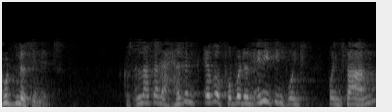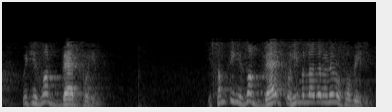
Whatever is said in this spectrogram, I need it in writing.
goodness in it. Because Allah Ta'ala hasn't ever forbidden anything for, for insan which is not bad for him. If something is not bad for him, Allah Ta'ala never forbade it.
